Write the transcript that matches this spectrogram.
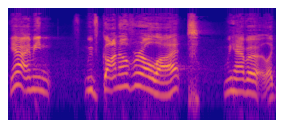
Yeah, I mean, we've gone over a lot. We have a like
